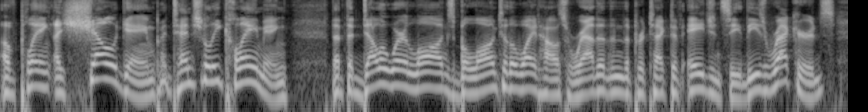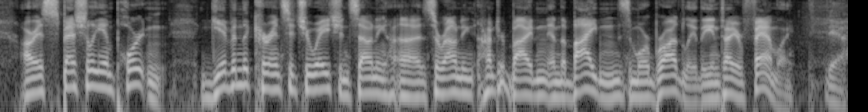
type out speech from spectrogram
of playing a shell game, potentially claiming that the Delaware logs belong to the White House rather than the protective agency. These records are especially important given the current situation sounding, uh, surrounding Hunter Biden and the Bidens more broadly, the entire family. Yeah.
